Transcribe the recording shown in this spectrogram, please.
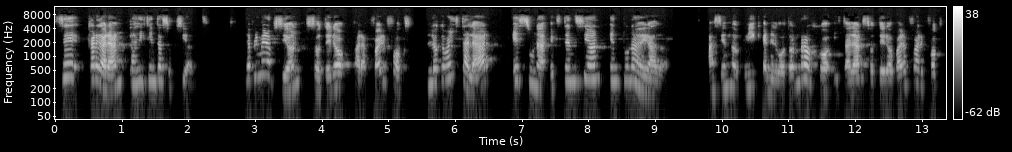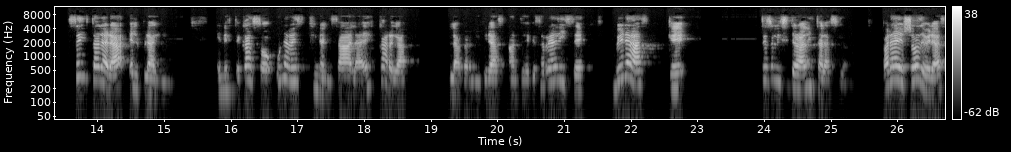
se cargarán las distintas opciones. La primera opción, Sotero para Firefox, lo que va a instalar es una extensión en tu navegador. Haciendo clic en el botón rojo, Instalar Sotero para Firefox, se instalará el plugin. En este caso, una vez finalizada la descarga, la permitirás antes de que se realice, verás que te solicitará la instalación. Para ello deberás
